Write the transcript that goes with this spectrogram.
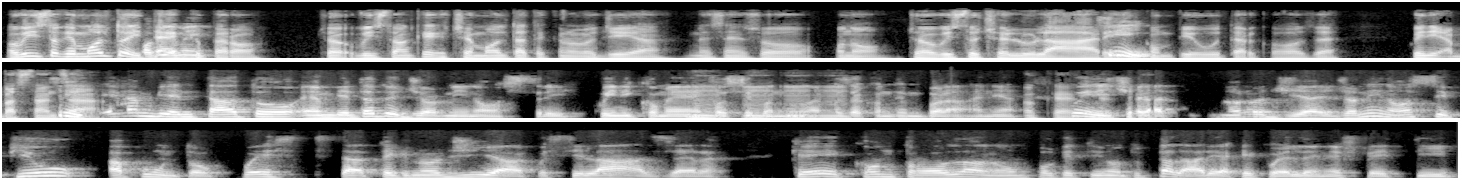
Ho visto che molto high tech, però. Cioè, ho visto anche che c'è molta tecnologia, nel senso, o no? Cioè, ho visto cellulari, Sì. computer, cose. Quindi Sì, abbastanza... è ambientato, è ambientato ai giorni nostri, quindi come Mm, fosse mm, con mm, una mm. cosa contemporanea. Ok, Quindi ok, c'è la tecnologia ai giorni nostri, più appunto questa tecnologia, questi laser che controllano un pochettino tutta l'area, che quello in effetti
